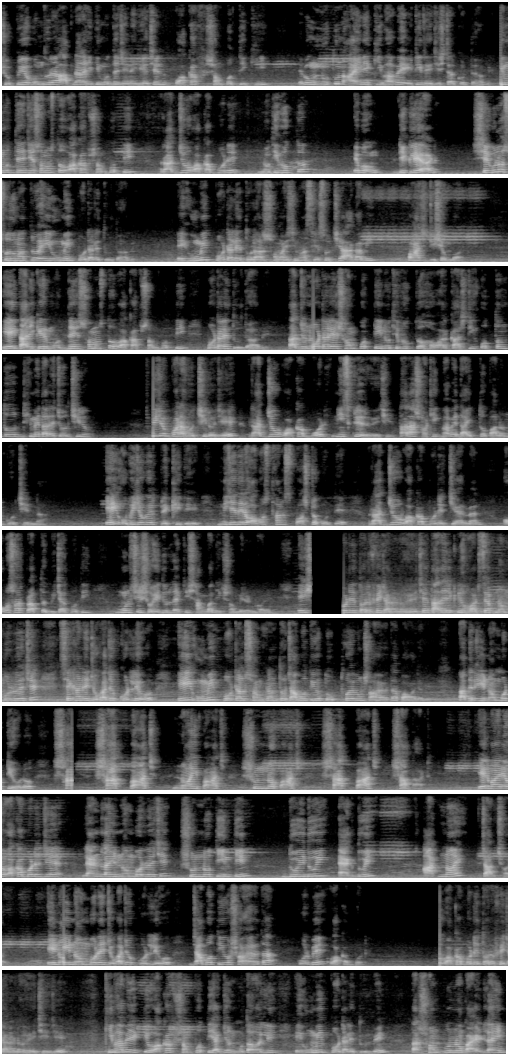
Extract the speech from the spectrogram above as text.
সুপ্রিয় বন্ধুরা, আপনারা ইতিমধ্যে জেনে গিয়েছেন ওয়াকাফ সম্পত্তি কি এবং নতুন আইনে কীভাবে এটি রেজিস্টার করতে হবে। ইতিমধ্যে যে সমস্ত ওয়াকাফ সম্পত্তি রাজ্য ওয়াকাফ বোর্ডে নথিভুক্ত এবং ডিক্লেয়ার্ড সেগুলো শুধুমাত্র এই উমিদ পোর্টালে তুলতে হবে। এই উমিদ পোর্টালে তোলার সময়সীমা শেষ হচ্ছে আগামী পাঁচ ডিসেম্বর। এই তারিখের মধ্যে সমস্ত ওয়াকাফ সম্পত্তি পোর্টালে তুলতে হবে। তার জন্য পোর্টালে সম্পত্তি নথিভুক্ত হওয়ার কাজটি অত্যন্ত ধিমে তালে চলছিল। অভিযোগ করা হচ্ছিল যে, রাজ্য ওয়াকাফ বোর্ড নিষ্ক্রিয় রয়েছে, তারা সঠিকভাবে দায়িত্ব পালন করছেন না। এই অভিযোগের প্রেক্ষিতে নিজেদের অবস্থান স্পষ্ট করতে রাজ্য ওয়াকাফ বোর্ডের চেয়ারম্যান, অবসরপ্রাপ্ত বিচারপতি মুন্সি শহীদুল্লাহ একটি সাংবাদিক সম্মেলন করেন। এই বোর্ডের তরফে জানানো হয়েছে, তাদের একটি হোয়াটসঅ্যাপ নম্বর রয়েছে, সেখানে যোগাযোগ করলেও এই উমিদ পোর্টাল সংক্রান্ত যাবতীয় তথ্য এবং সহায়তা পাওয়া যাবে। তাদের এই নম্বরটি হলো সাত সাত পাঁচ, নয় পাঁচ, শূন্য পাঁচ, সাত পাঁচ, সাত আট। এর বাইরে ওয়াকাপ বোর্ডের যে ল্যান্ডলাইন নম্বর রয়েছে, শূন্য তিন তিন, দুই দুই, এক দুই, আট নয়, চার ছয়। এই এই নম্বরে যোগাযোগ করলেও যাবতীয় সহায়তা করবে ওয়াকাপ বোর্ড। ওয়াকাপ বোর্ডের তরফে জানানো হয়েছে যে কীভাবে একটি ওয়াকাফ সম্পত্তি একজন মোতাওয়াল্লি এই উমিদ পোর্টালে তুলবেন, তার সম্পূর্ণ গাইডলাইন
